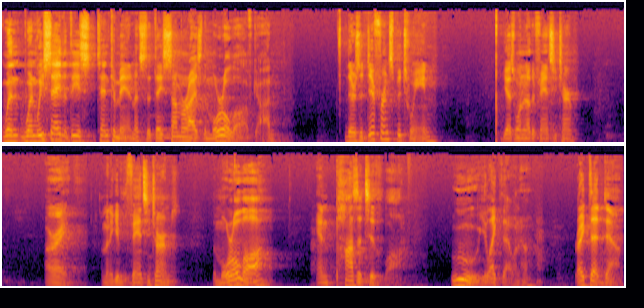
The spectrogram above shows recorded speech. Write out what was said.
When, when we say that these Ten Commandments, that they summarize the moral law of God, there's a difference between, you guys want another fancy term? All right, I'm going to give you fancy terms the moral law and positive law. Ooh, you like that one, huh? Write that down.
